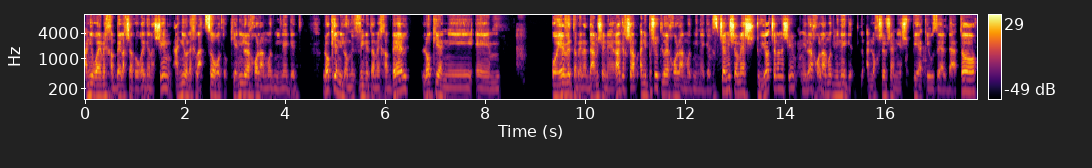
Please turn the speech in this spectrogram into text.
אני רואה מחבל עכשיו הורג אנשים, אני הולך לעצור אותו, כי אני לא יכול לעמוד מנגד. לא כי אני לא מבין את המחבל, לא כי אני אמ, אוהב את הבן אדם שנהרג עכשיו, אני פשוט לא יכול לעמוד מנגד. אז כשאני שומע שטויות של אנשים, אני לא יכול לעמוד מנגד. אני לא חושב שאני אשפיע כהוא זה על דעתו,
